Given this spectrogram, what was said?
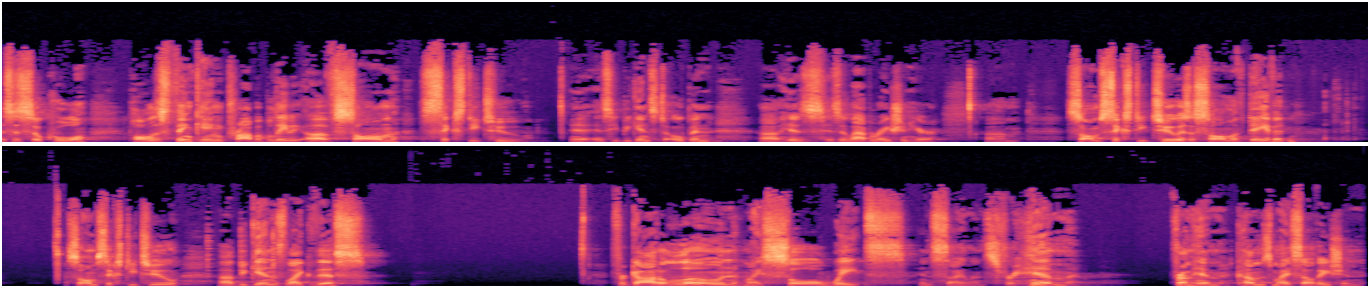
this is so cool. Paul is thinking probably of Psalm 62 as he begins to open uh, his, his elaboration here. Um, psalm 62 is a psalm of David. Psalm 62 uh, begins like this for God alone my soul waits in silence. For him, from him comes my salvation.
